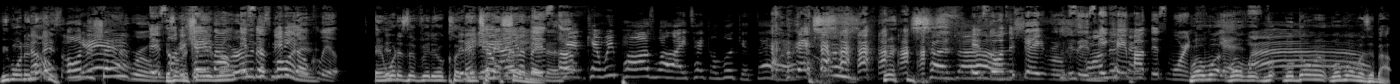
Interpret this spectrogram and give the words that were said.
We want to know. No, know. it's on the shade room. It's, It's on on the it shade came out. room? Early It's a video morning. clip. And what is the video clip The that video you saying? elevator. Can, can we pause while I take a look at that? Okay. Because uh, it's on the shade room. It's sis. on It came shade- out this morning. Well, what, yes. what, what, what, going, what, what was it about?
